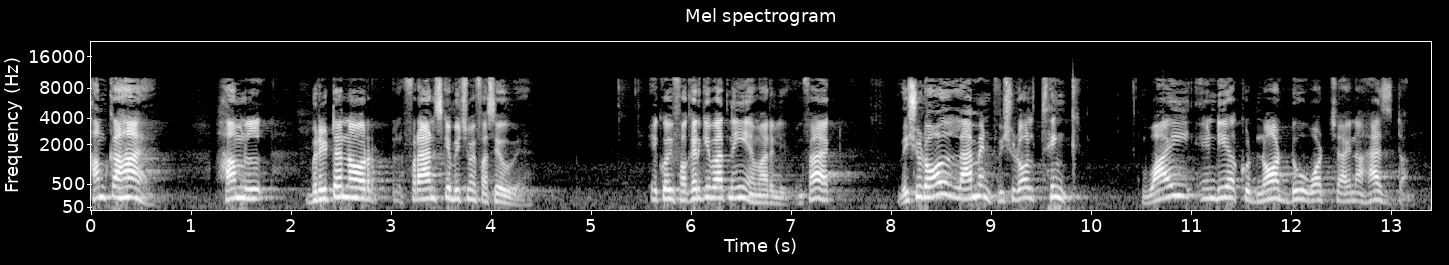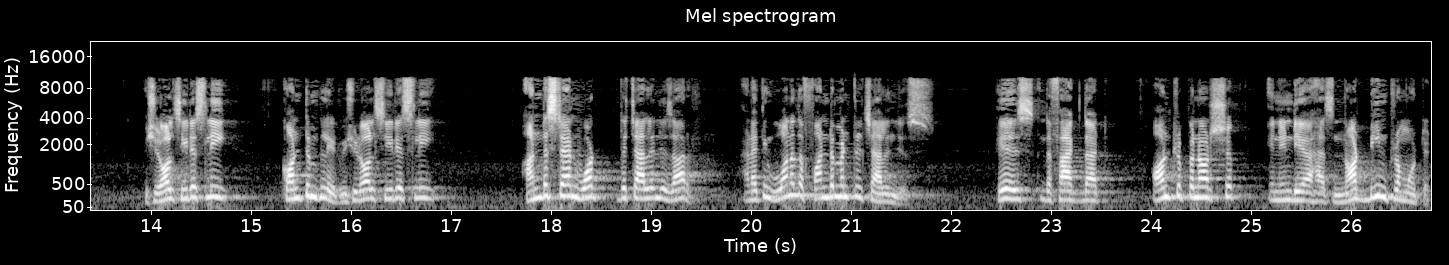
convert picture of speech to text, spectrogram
हम कहाँ हैं? हम ब्रिटेन और फ्रांस के बीच में फंसे हुए हैं। ये कोई फखर की बात नहीं है हमारे लिए। In fact we should all lament we should all think why India could not do what China has done we should all seriously contemplate, we should all seriously understand what the challenges are. And I think one of the fundamental challenges is the fact that entrepreneurship in India has not been promoted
